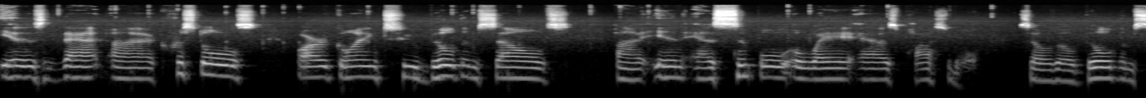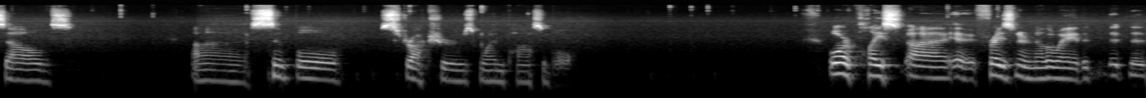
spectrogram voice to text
is that uh, crystals are going to build themselves uh, in as simple a way as possible. So they'll build themselves uh, simple structures when possible. Or place, uh, phrased in another way, the, the, the,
